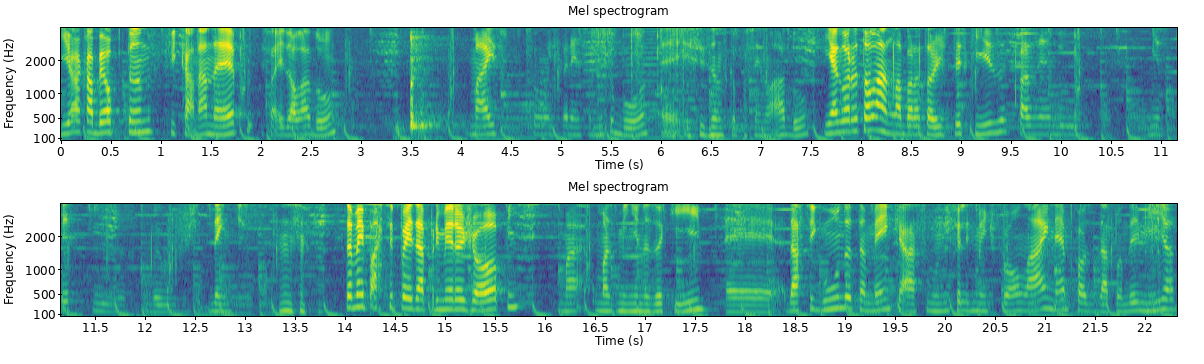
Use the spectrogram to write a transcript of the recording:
E eu acabei optando ficar na Nepro e sair da Lador. Mas uma experiência muito boa, é, esses anos que eu passei no Lador. E agora eu tô lá no laboratório de pesquisa, fazendo minhas pesquisas com meus dentes. Também participei da primeira Jopin, com umas meninas aqui. É, da segunda também, que a segunda infelizmente foi online, né? Por causa da pandemia.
